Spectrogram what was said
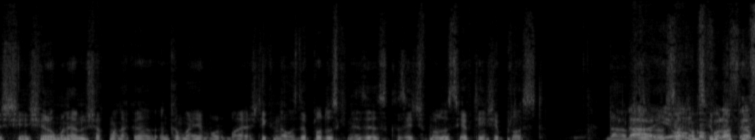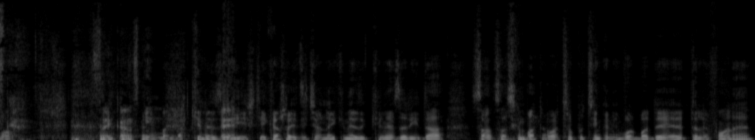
și, și în România, nu știu acum dacă încă mai e vorba aia. Știi, când auzi de produs chinezesc, zici produs ieftin și prost. Dar da, uh, eu încă folosesc. Treaba. Se cam schimbă, da. Chinezerii, e. știi că așa îi zicem noi, chinezerii, dar s-a, s-a schimbat treaba, cel puțin când e vorba de telefoane,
